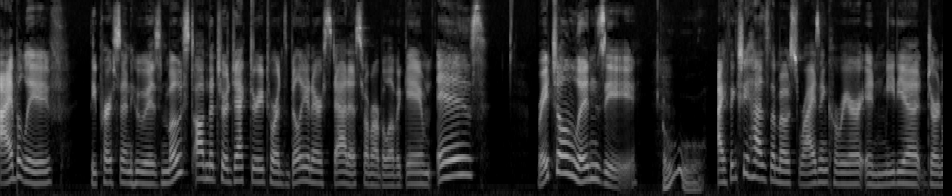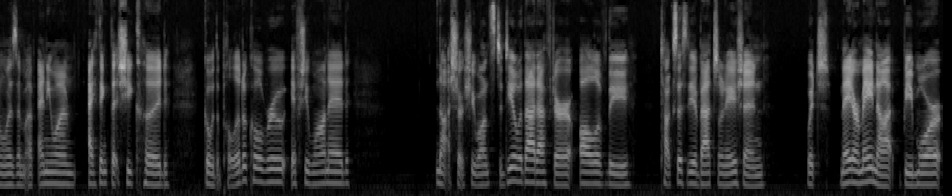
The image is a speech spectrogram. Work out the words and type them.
I believe the person who is most on the trajectory towards billionaire status from our beloved game is Rachel Lindsay. Ooh. I think she has the most rising career in media journalism of anyone. I think that she could go the political route if she wanted. Not sure she wants to deal with that after all of the toxicity of Bachelor Nation which may or may not be more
